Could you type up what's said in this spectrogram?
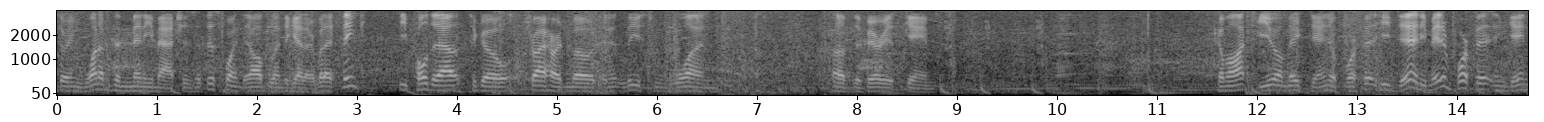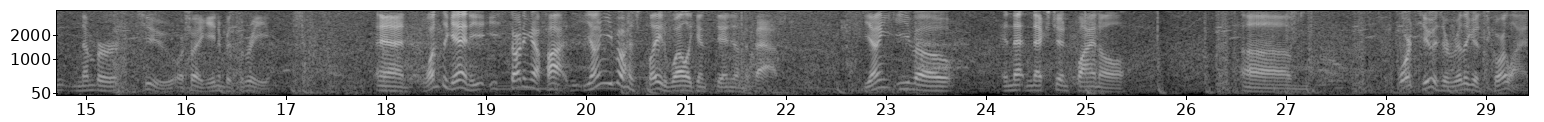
during one of the many matches. At this point, they all blend together. But I think he pulled it out to go try-hard mode in at least one of the various games. Come on, Evoh make Daniel forfeit. He did. He made him forfeit in game number two, or sorry, game number three. And once again, he, he's starting off hot. Young Evoh has played well against Daniel in the past. Young Evoh in that NEXGEN final, 4-2 um, is a really good scoreline.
